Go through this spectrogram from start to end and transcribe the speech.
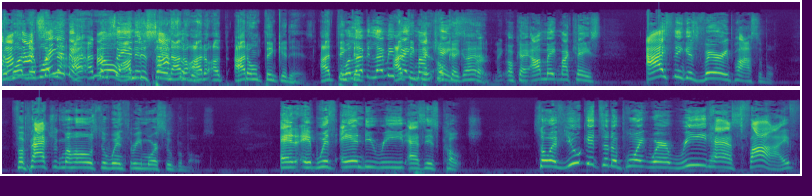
I'm not saying that. I, I know. I'm, saying I'm just saying I don't, I don't. I don't think it is. I think. Well, that, let me let me I make my that- case. Okay, go ahead. Okay, I'll make my case. I think it's very possible for Patrick Mahomes to win three more Super Bowls, and it, with Andy Reid as his coach. So if you get to the point where Reid has five,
